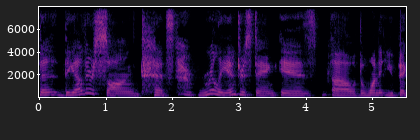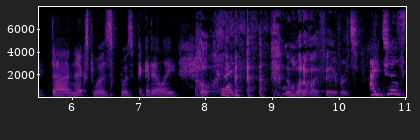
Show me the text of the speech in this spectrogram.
the the other song that's really interesting is uh, the one that you picked uh, next was was Piccadilly. Oh, I, one of my favorites. I just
